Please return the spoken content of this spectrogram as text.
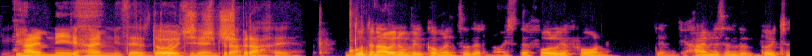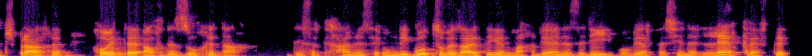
Geheimnis, Geheimnis der, der deutschen Sprache. Sprache. Guten Abend und willkommen zu der neuesten Folge von dem Geheimnissen der deutschen Sprache. Heute auf der Suche nach dieser Geheimnisse, um die gut zu beseitigen, machen wir eine Serie, wo wir verschiedene Lehrkräfte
